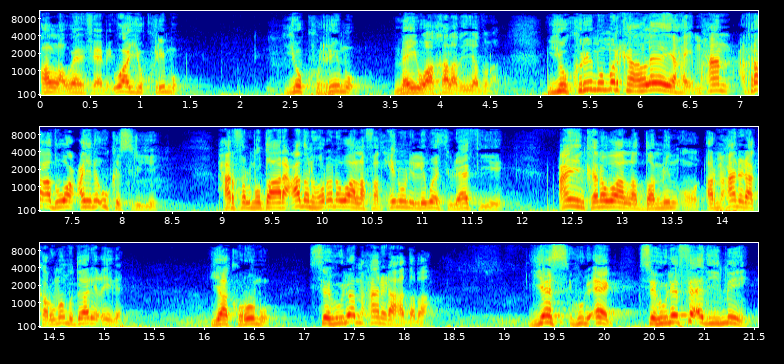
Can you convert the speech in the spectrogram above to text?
Alla waan fahmay waa yukrimu. Yukrimu. May waa khalad iyaduna. Yukrimu markaan leeyahay maxaan ra'du waa cayna u kasriyey. Xarfalmudaaracadan horena waa la fadxin un ile waa hulaahiye caynkana waa la damin un ar maxaan idhaha karuma mudaariciga? Yakrumu. Sahulo maxaan idhaha haddaba? Yashul eeg sahulo fadii me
